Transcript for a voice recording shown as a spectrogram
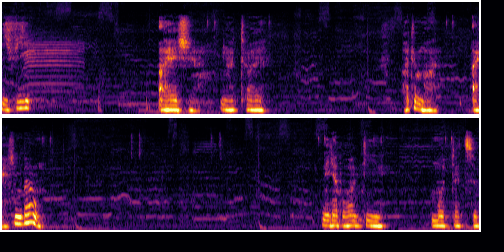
Wie viel? Eiche. Na toll. Warte mal. Eichenbaum. Ne, da braucht die Mod dazu.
